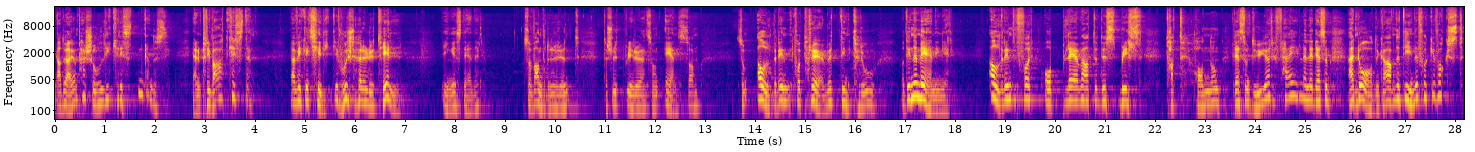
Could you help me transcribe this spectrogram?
Ja, du er jo en personlig kristen, kan du si. Jeg er en privat kristen. Ja, hvilken kirke? Hvor hører du til? Ingen steder. Og Så vandrer du rundt. Til slutt blir du en sånn ensom som aldri får prøvet din tro og dine meninger. Aldri får oppleve at du blir tatt hånd om det som du gjør feil, eller det som er nådegavene dine, får ikke vokst.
